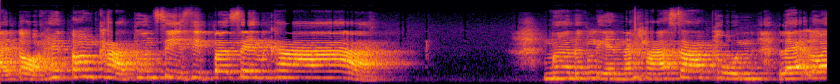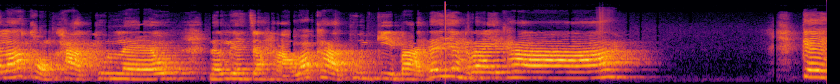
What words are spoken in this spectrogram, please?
ายต่อให้ต้อมขาดทุน 40%ค่ะเมื่อนักเรียนนะคะทราบทุนและร้อยละของขาดทุนแล้ว นักเรียนจะหาว่าขาดทุนกี่บาทได้อย่างไรคะ เก่ง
